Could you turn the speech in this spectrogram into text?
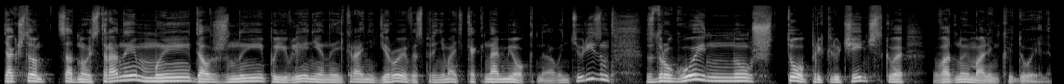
Так что, с одной стороны, мы должны появление на экране героя воспринимать как намек на авантюризм, с другой, ну что приключенческого в одной маленькой дуэли.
